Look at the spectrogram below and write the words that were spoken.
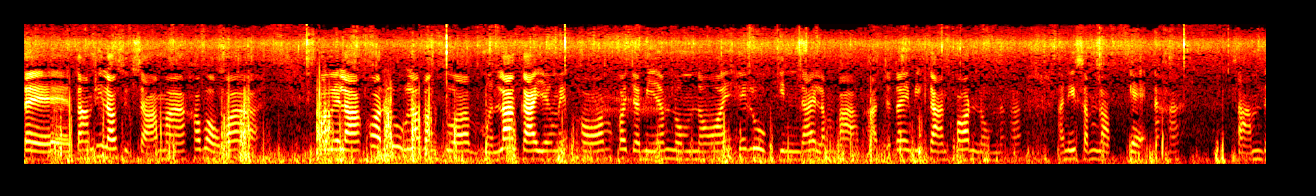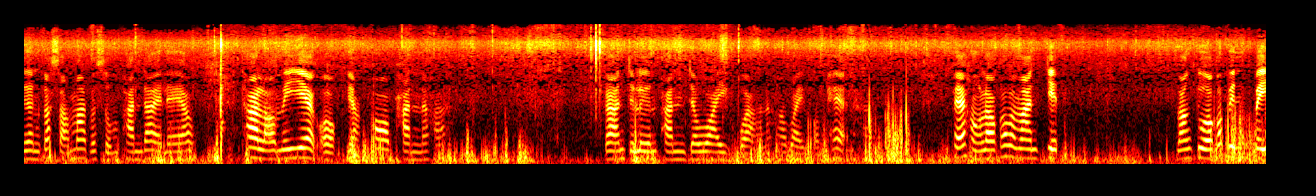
แต่ตามที่เราศึกษามาเขาบอกว่า พอเวลาคลอดลูกแล้วบางตัวเหมือนร่างกายยังไม่พร้อม ก็จะมีน้ำนมน้อย ให้ลูกกินได้ลำบาก อาจจะได้มีการป้อนนมนะคะ อันนี้สำหรับแกะนะคะสามเดือนก็สามารถผสมพันธุ์ได้แล้ว ถ้าเราไม่แยกออกจากพ่อพันธุ์นะคะ การเจริญพันธุ์จะไวกว่านะคะ ไวกว่าแพะนะคะ แพะของเราก็ประมาณเจ็ดบางตัวก็เป็นปี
